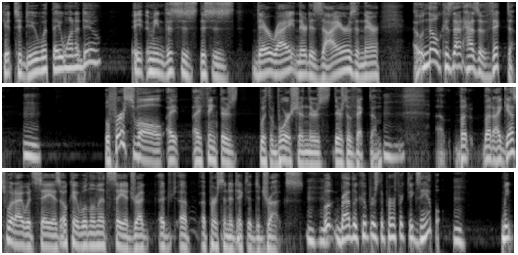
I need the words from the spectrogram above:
get to do what they want to do? I mean, this is this is their right and their desires and their oh, no, because that has a victim. Mm. Well, first of all, I, I think there's with abortion there's there's a victim, mm-hmm. Uh, but but I guess what I would say is okay. Well, then let's say a drug a, a, a person addicted to drugs. Mm-hmm. Well, Bradley Cooper's the perfect example. Mm. I mean,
